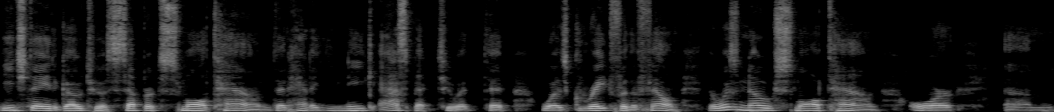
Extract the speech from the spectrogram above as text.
each day to go to a separate small town that had a unique aspect to it that was great for the film. There was no small town or um,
